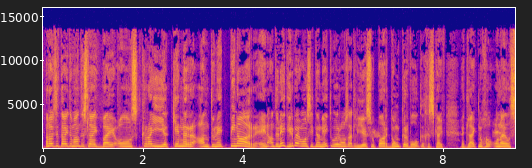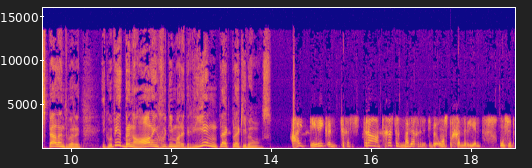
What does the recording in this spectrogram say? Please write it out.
En nou is dit tyd om aan te sluit by ons krye kenner Antonet Pinaar en Antonet hier by ons het nou net oor ons ateljee so 'n paar donker wolke geskuif. Dit lyk nogal onheilspellend hoor dit. Ek hoop nie dit bring haring goed nie, maar dit reën plek plek hier by ons. Ai Derek, en gisterand, gistermiddag het dit by ons begin reën. Ons het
